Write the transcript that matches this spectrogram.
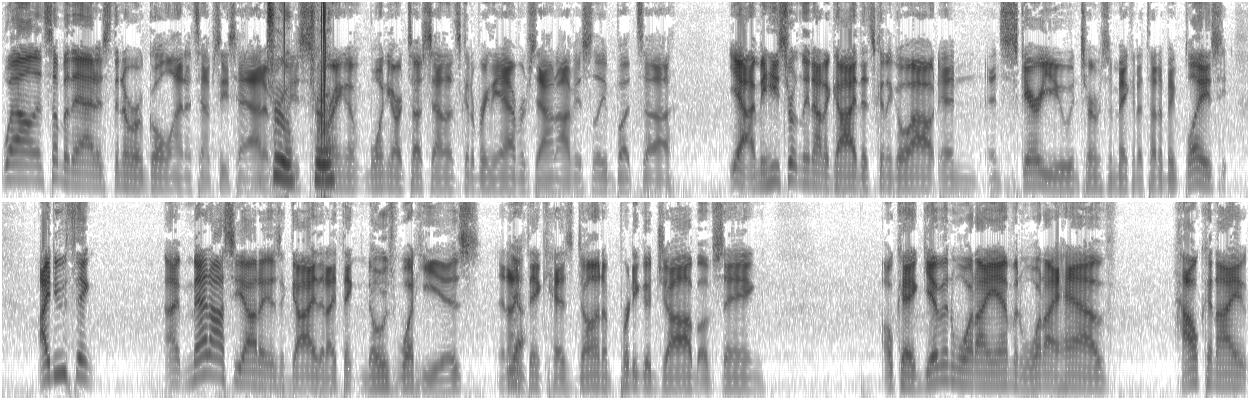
Well, and some of that is the number of goal line attempts he's had. I mean, True, he's true. scoring a one yard touchdown. That's going to bring the average down, obviously. But uh, yeah, I mean, he's certainly not a guy that's going to go out and, and scare you in terms of making a ton of big plays. He- I do think I, Matt Asiata is a guy that I think knows what he is, and I think has done a pretty good job of saying, okay, given what I am and what I have, how can I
